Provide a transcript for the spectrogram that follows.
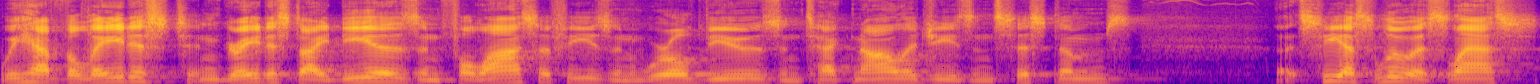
We have the latest and greatest ideas and philosophies and worldviews and technologies and systems. Uh, C.S. Lewis last,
